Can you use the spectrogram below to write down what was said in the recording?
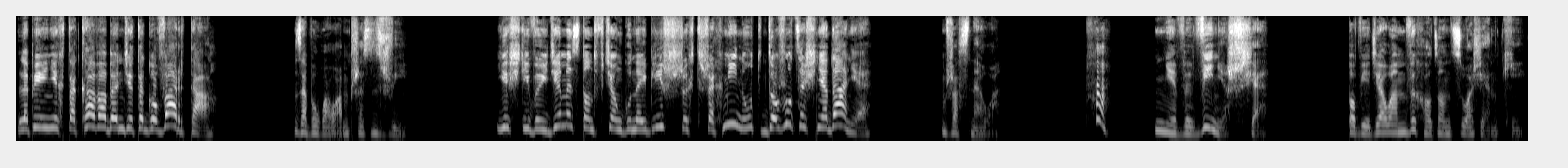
Lepiej niech ta kawa będzie tego warta! Zawołałam przez drzwi. Jeśli wyjdziemy stąd w ciągu najbliższych trzech minut, dorzucę śniadanie! Wrzasnęła. Hm, nie wywiniesz się! Powiedziałam, wychodząc z łazienki.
